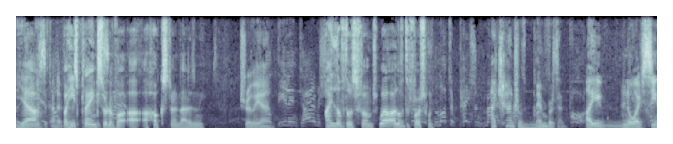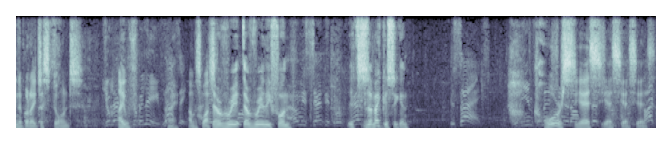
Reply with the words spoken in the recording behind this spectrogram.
Yeah, was a kind of- but he's playing sort of a, a, a huckster in that, isn't he? True, yeah. I love those films. Well, I love the first one. I can't remember them. I know I've seen it, but I just don't. I, right, I was watching. They're re- they're really fun. It's Zemeckis again. Of course, yes, yes, yes, yes.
